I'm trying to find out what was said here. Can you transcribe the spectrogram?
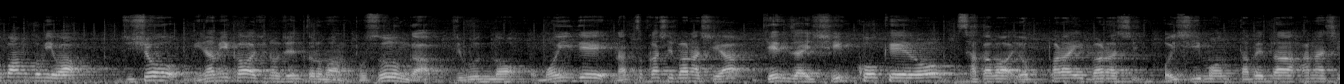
この番組は自称南川市のジェントルマンプスーンが自分の思い出懐かし話や現在進行形の酒場酔っ払い話美味しいもん食べた話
